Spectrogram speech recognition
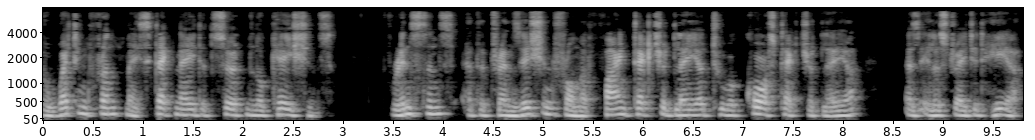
the wetting front may stagnate at certain locations, for instance at the transition from a fine textured layer to a coarse textured layer, as illustrated here.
